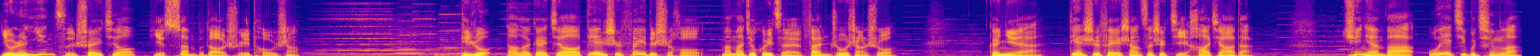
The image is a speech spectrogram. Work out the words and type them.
有人因此摔跤，也算不到谁头上。比如到了该交电视费的时候，妈妈就会在饭桌上说：“闺女，电视费上次是几号交的？去年吧，我也记不清了。”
